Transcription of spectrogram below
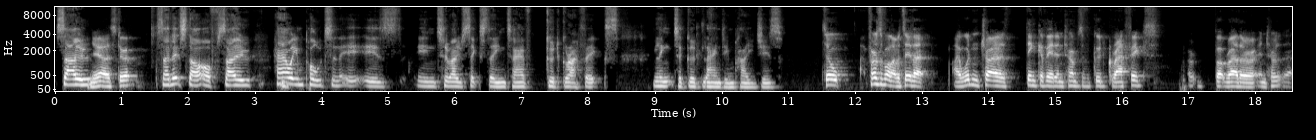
So, yeah, let's do it. so let's start off. So, how important it is in 2016 to have good graphics linked to good landing pages? So, first of all, I would say that I wouldn't try to think of it in terms of good graphics, but rather in ter-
